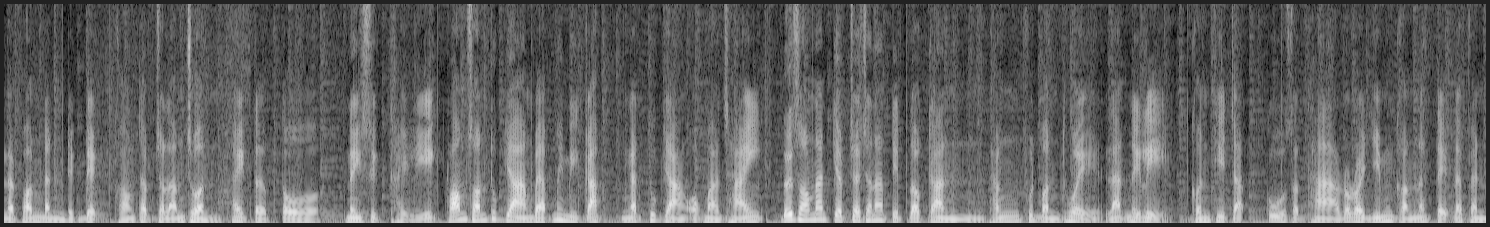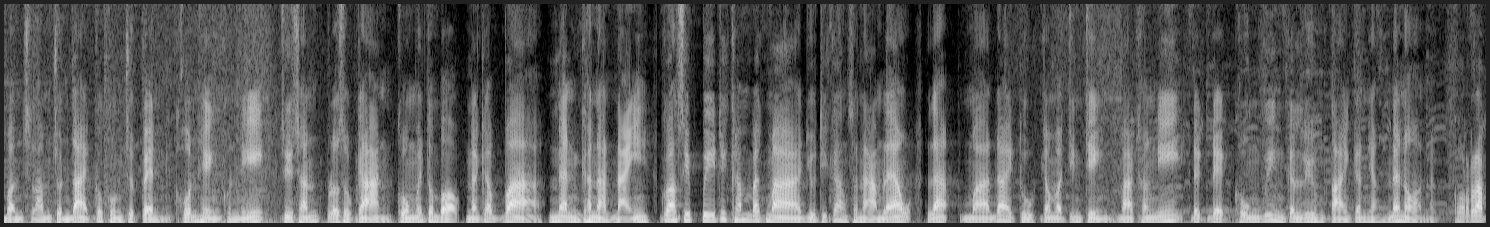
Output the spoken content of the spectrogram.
และพร้อมดันเด็กๆ ของทัพฉลามชน ให้เติบโตในศึกไทยลีก พร้อมสอนทุกอย่างแบบไม่มีกักงัดทุกอย่างออกมาใช้ โดยสองนัดเก็บชัยชนะติดต่อกัน ทั้งฟุตบอลถ้วยและในลีก คนที่จะกู้ศรัทธาและรอยยิ้มของนักเตะและแฟนบอลฉลามชนได้ก็คงจะเป็นโค้ชเฮงคนนี้ชื่อชั้นประสบการณ์ คงไม่ต้องบอกนะครับว่าแน่นขนาดไหน กว่า 10 ปีที่คัมแบ็กมาอยู่ที่กลางสนามแล้ว และมาได้ถูกจังหวะจริง ๆ มาครั้งนี้เด็กๆ คงวิ่งกันลืมตายกันอย่างแน่นอนนะครับ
